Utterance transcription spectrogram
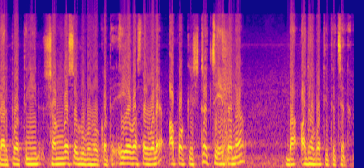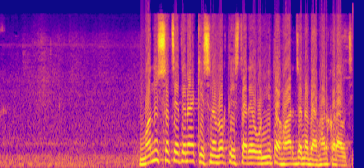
তার পত্নীর সুখ উপভোগ করতে, এই অবস্থাকে বলে অপকৃষ্ট চেতনা বা অধপতিত চেতনা। মনুষ্য চেতনা কৃষ্ণ ভক্তি স্তরে উন্নীত হওয়ার জন্য ব্যবহার করা উচিত।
